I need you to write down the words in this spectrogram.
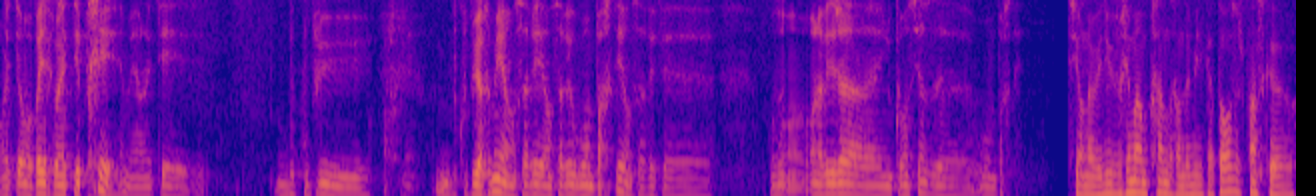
on était, on va pas dire qu'on était prêts, mais on était beaucoup plus. Beaucoup plus armés. On savait, on savait où on partait, on savait que, on avait déjà une conscience de où on partait. Si on avait dû vraiment prendre en 2014, je pense qu'on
